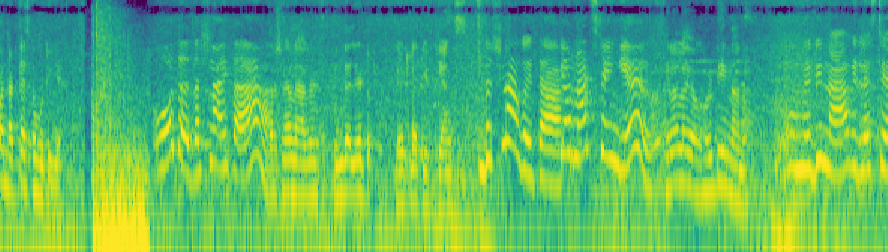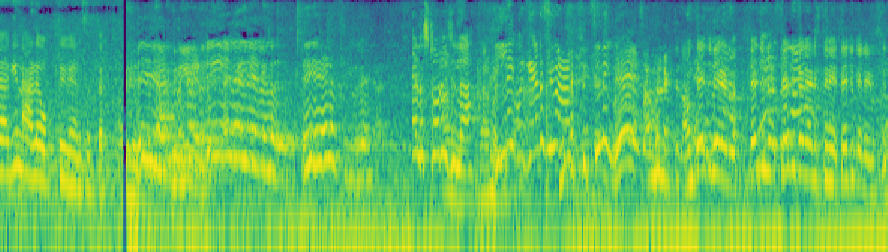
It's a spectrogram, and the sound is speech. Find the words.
ಬಂದು ಅಟ್ಕಾಯಿಸ್ಕೊಂಡ್ಬಿಟ್ಟಿಗೆ ಓದ ದರ್ಶನ ಆಯ್ತಾ? ದರ್ಶನ ಎಲ್ಲ ಆಗೋಯ್ತು. ಹಿಂದೆ ಲೇಟು ಲೇಟ್ ಥ್ಯಾಂಕ್ಸ್ ದರ್ಶನ ಆಗೋಯ್ತಾ? ಯು ನಾಟ್ ಸ್ಟೇಯಿಂಗ್ ಇಯರ್ ಇರಲ್ಲ ಇವಾಗ ಹೊರಟೀನಿ ನಾನು. ಮೇ ಬಿ ನಾವ್ ಇಲ್ಲೇ ಸ್ಟೇ ಆಗಿ ನಾಳೆ ಹೋಗ್ತೀವಿ ಅನ್ಸುತ್ತೆ. ಹೇಳು ಸ್ಟೋರೇಜ್ ಇಲ್ಲ? ಇಲ್ಲ ಇವಾಗ ಹೇಳು ಅವ್ನು ತೇಜುನೇ ಹೇಳು. ತೇಜು ತೇಜು ಕೈ ಹೇಳಿಸ್ತೀನಿ ತೇಜು ಕೈ ಹೇಳಿಸ್ತೀನಿ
